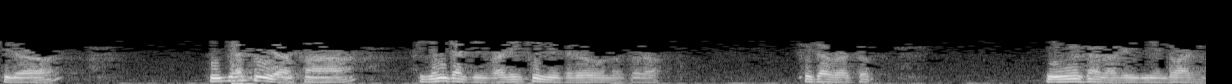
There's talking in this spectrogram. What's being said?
ဒီတော့ဒီကြက်ရကအယုံတတ်ကြီးဘာလို့ဖြစ်နေသလဲလို့ဆိုတော့ဆိုကြပါစို့ဒီဝိသလာလေးမြင်သွားတယ်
